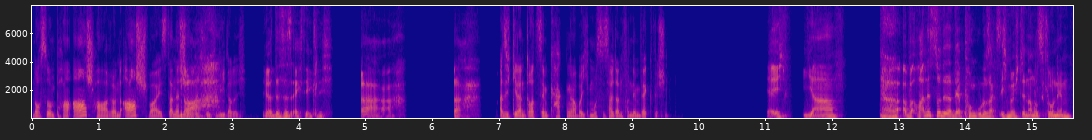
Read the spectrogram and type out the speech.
noch so 'n paar Arschhaare und Arschschweiß, dann ist schon Ah. richtig widerlich. Ja, das ist echt eklig. Ah. Ah. Also, ich gehe dann trotzdem kacken, aber ich muss es halt dann von dem wegwischen. Ja, ich, ja. Ja, Aber wann ist so der, der Punkt, wo du sagst, ich möchte ein anderes Klo nehmen?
